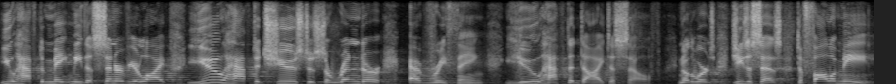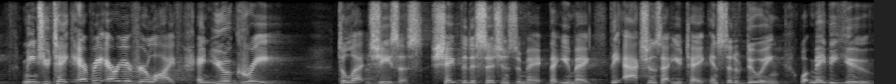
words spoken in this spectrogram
You have to make me the center of your life. You have to choose to surrender everything. You have to die to self. In other words, Jesus says, To follow me means you take every area of your life and you agree to let Jesus shape the decisions to make, that you make, the actions that you take, instead of doing what maybe you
